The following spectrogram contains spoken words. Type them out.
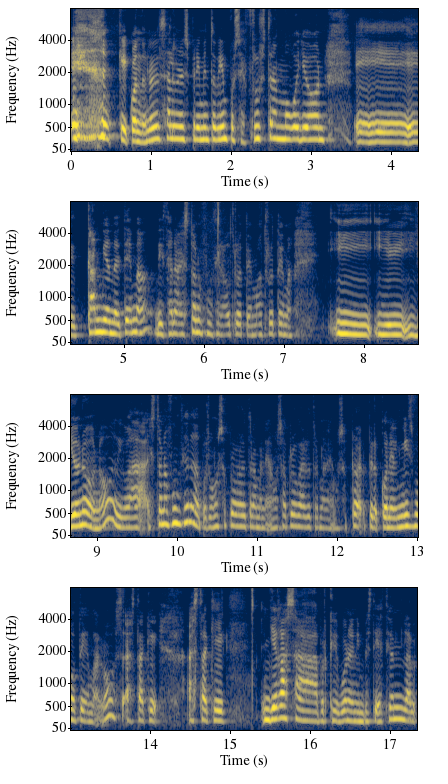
que cuando no les sale un experimento bien, pues se frustran mogollón, eh, cambian de tema, dicen, ah, esto no funciona, otro tema, otro tema. Y, y, yo no, ¿no? Digo, ah, esto no funciona, pues vamos a probar de otra manera, vamos a probar de otra manera, vamos a probar, pero con el mismo tema, ¿no? Hasta que, hasta que llegas a, porque bueno, en investigación la,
